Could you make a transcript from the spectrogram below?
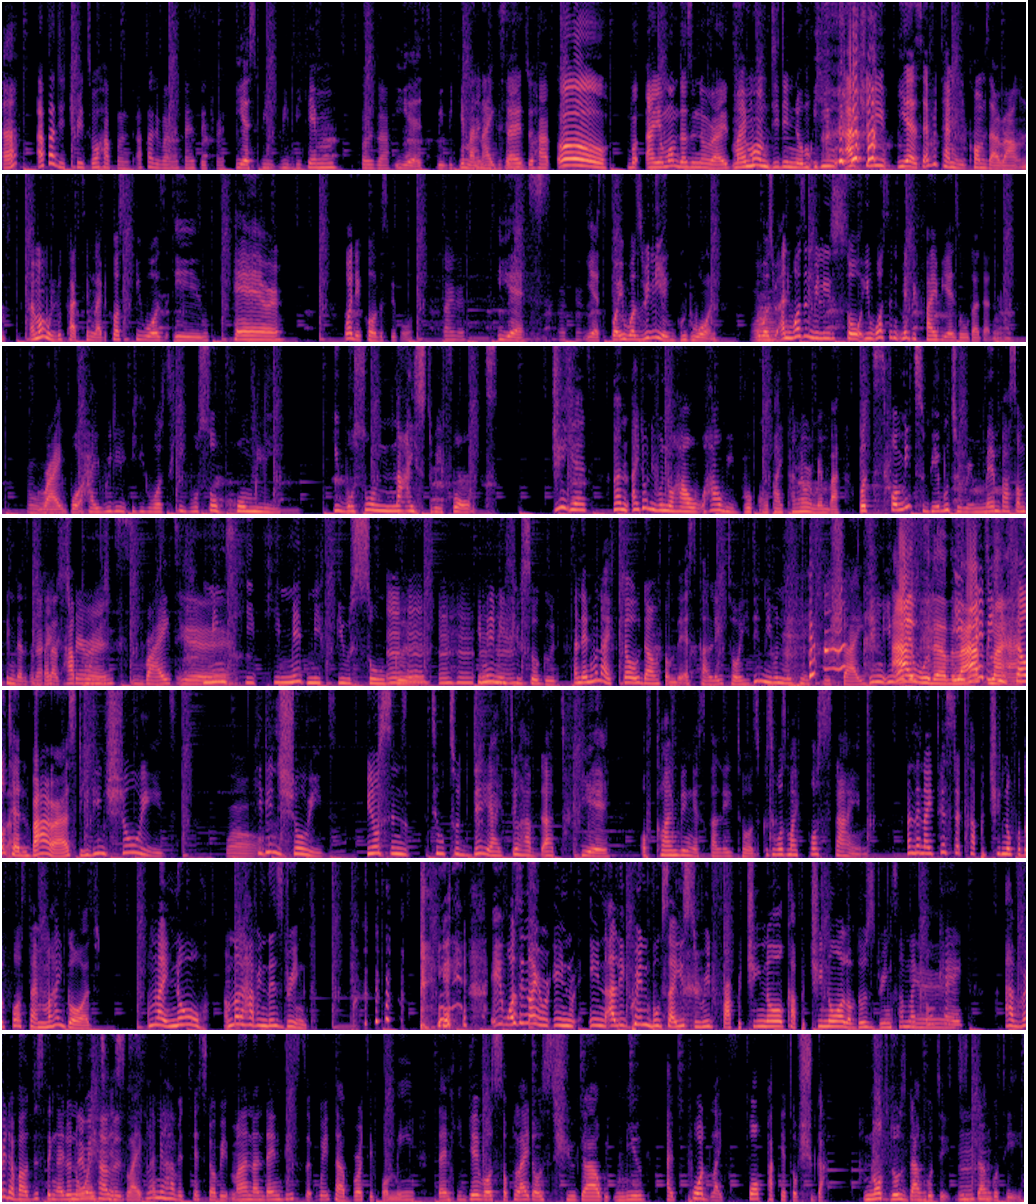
Huh? After the treat, what happened? After the Valentine's Day treat, yes, we, we became closer. yes, we became an and you item. decided to have. Oh, but and your mom doesn't know, right? My mom didn't know. He actually, yes, every time he comes around, my mom would look at him like because he was a hair, what do you call these people? Stylist. Yes, Okay. yes, but it was really a good one. It was, and he wasn't really so. He wasn't maybe five years older than me, Oh, right? But I really, he was, he was so homely. He was so nice to a fault. Do you get? And I don't even know how how we broke up. I cannot remember. But for me to be able to remember something that that, That has happened, right? Yeah. Means he he made me feel so good. Mm-hmm, He made me feel so good. And then when I fell down from the escalator, he didn't even make me feel shy. He didn't. He I would have he- laughed maybe he felt embarrassed. He didn't show it. Wow. He didn't show it. You know, since till today, I still have that fear of climbing escalators because it was my first time. And then I tasted cappuccino for the first time. My God. I'm like, no, I'm not having this drink. it wasn't in, in in Harlequin books. I used to read Frappuccino, cappuccino, all of those drinks. I'm like, Yeah. okay, I've read about this thing. I don't know Let what it tastes it. like. Let me have a taste of it, man. And then this waiter brought it for me. Then he gave us, supplied us sugar with milk. I poured like four packets of sugar, not those Dangote, this Mhm. Dangote.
